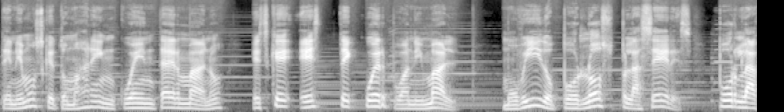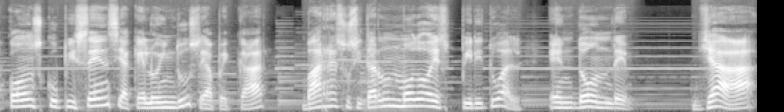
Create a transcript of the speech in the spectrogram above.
tenemos que tomar en cuenta, hermano, es que este cuerpo animal, movido por los placeres, por la conscupiscencia que lo induce a pecar, va a resucitar de un modo espiritual, en donde ya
